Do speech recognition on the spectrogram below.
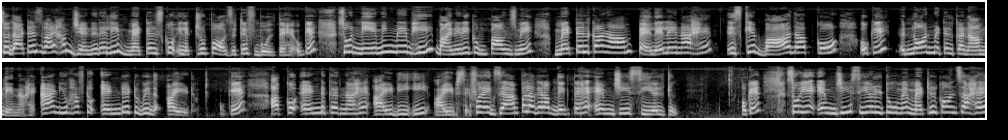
सो दैट इज़ वाई हम जनरली मेटल्स को इलेक्ट्रोपॉजिटिव बोलते हैं ओके सो नेमिंग में भी बाइनरी कंपाउंड्स में मेटल का नाम पहले लेना है इसके बाद आपको ओके नॉन मेटल का नाम लेना है. And you have to end it with ide okay आपको एंड करना है आई डी ई आइड से. फॉर एग्ज़ाम्पल अगर आप देखते हैं M G C L two okay so ये M G C L two में मेटल कौन सा है?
